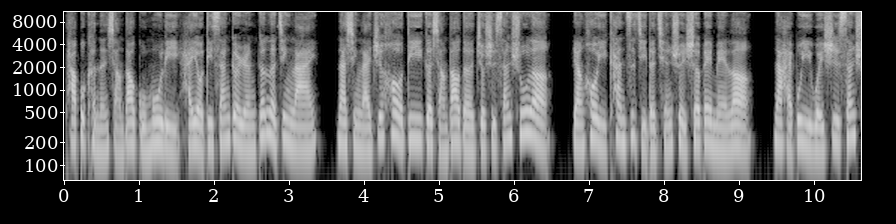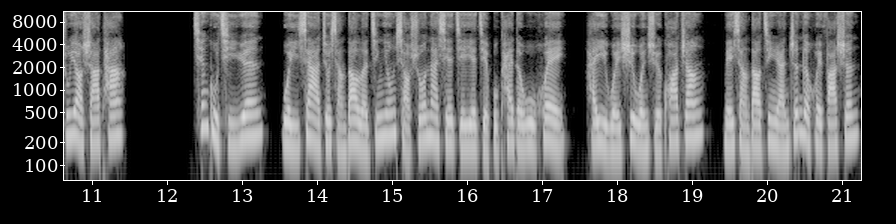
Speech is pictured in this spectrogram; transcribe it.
他不可能想到古墓里还有第三个人跟了进来。那醒来之后，第一个想到的就是三叔了。然后一看自己的潜水设备没了，那还不以为是三叔要杀他？千古奇冤，我一下就想到了金庸小说那些解也解不开的误会，还以为是文学夸张，没想到竟然真的会发生。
